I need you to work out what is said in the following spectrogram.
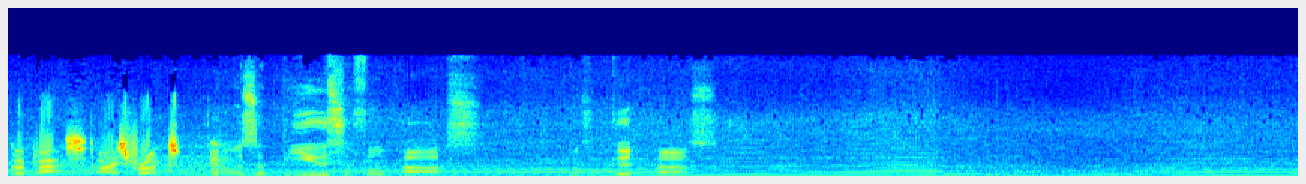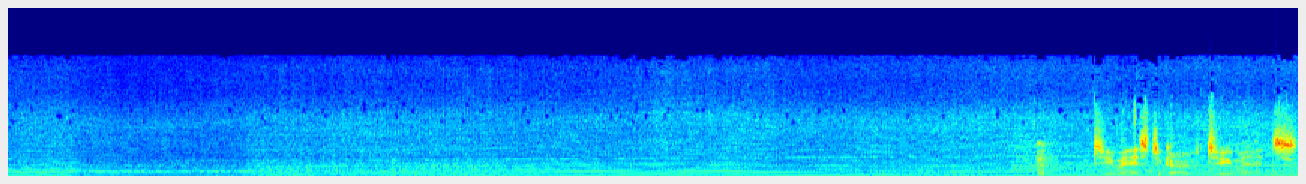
Good pass. Eyes front. That was a beautiful pass. Not a good pass. Two minutes to go. Two minutes.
